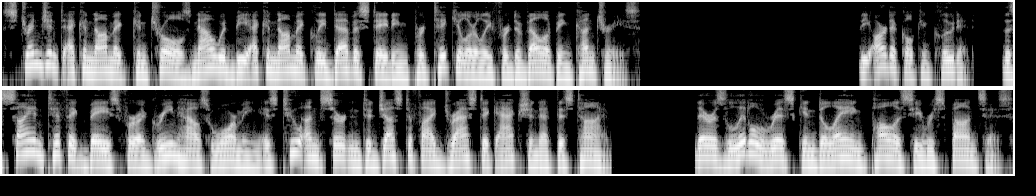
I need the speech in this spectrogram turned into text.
Stringent economic controls now would be economically devastating particularly for developing countries." The article concluded, "...the scientific base for a greenhouse warming is too uncertain to justify drastic action at this time." There is little risk in delaying policy responses.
